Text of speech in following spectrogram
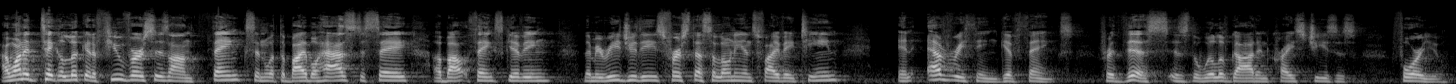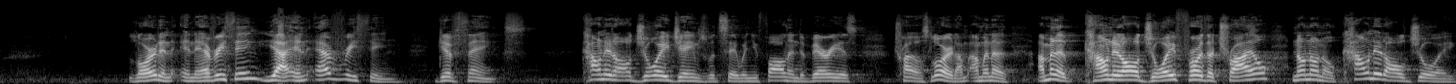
I wanted to take a look at a few verses on thanks and what the Bible has to say about thanksgiving. Let me read you these 1 Thessalonians 5:18 in everything give thanks for this is the will of God in Christ Jesus for you. Lord in, in everything? Yeah, in everything give thanks. Count it all joy, James would say, when you fall into various trials. Lord, I'm, I'm going to I'm gonna count it all joy for the trial. No, no, no. Count it all joy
